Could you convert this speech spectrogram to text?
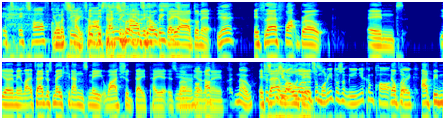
It's it's half. You're a cunty. tight It ass. depends That's how what broke they are, are, done it? Yeah, If they're flat broke and You know what I mean? Like if they're just making ends meet, why should they pay it as well? Yeah. You know what I mean? I've- no, If just they're because you got loads of money doesn't mean you can part. No, but like, I'd be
